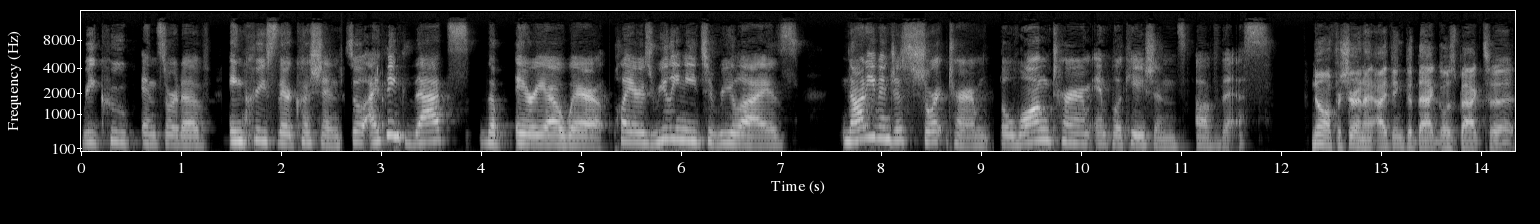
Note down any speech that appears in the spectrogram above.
recoup and sort of increase their cushion. So I think that's the area where players really need to realize not even just short term, the long term implications of this. No, for sure, and I, I, think that that goes back to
